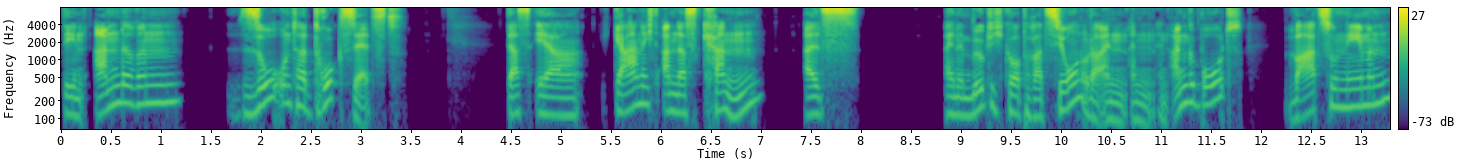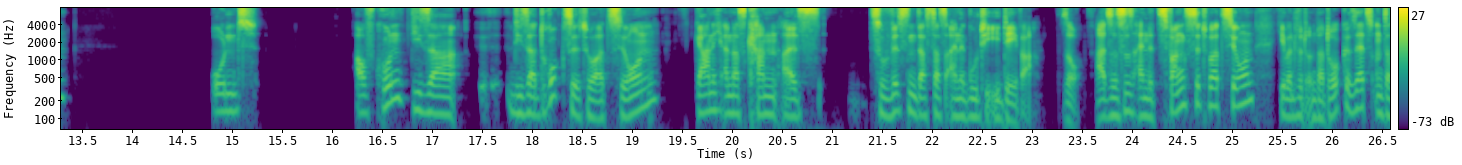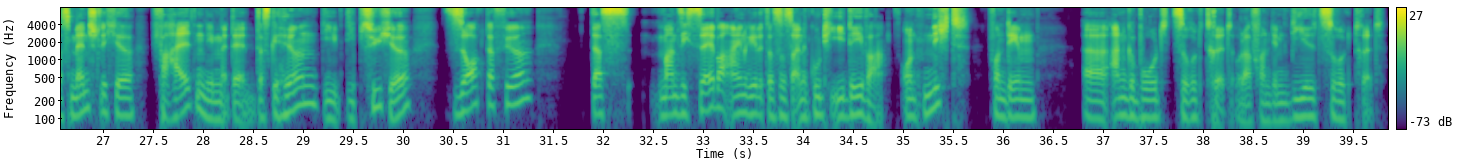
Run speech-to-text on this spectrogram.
den anderen so unter Druck setzt, dass er gar nicht anders kann, als eine mögliche Kooperation oder ein, ein, ein Angebot wahrzunehmen und aufgrund dieser, dieser Drucksituation gar nicht anders kann, als zu wissen, dass das eine gute Idee war. So, also es ist eine Zwangssituation, jemand wird unter Druck gesetzt und das menschliche Verhalten, die, der, das Gehirn, die, die Psyche, sorgt dafür, dass man sich selber einredet, dass es eine gute Idee war und nicht von dem äh, Angebot zurücktritt oder von dem Deal zurücktritt.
